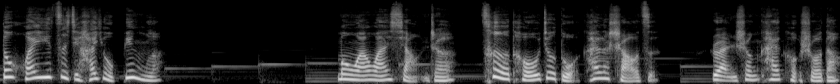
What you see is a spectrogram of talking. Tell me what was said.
都怀疑自己还有病了。孟婉婉想着，侧头就躲开了勺子，软声开口说道，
